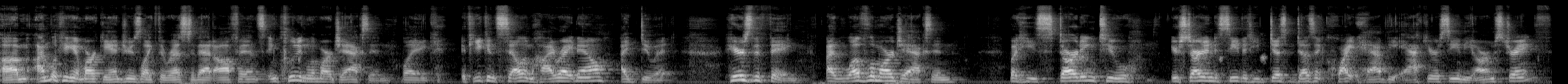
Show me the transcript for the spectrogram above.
Um, I'm looking at Mark Andrews like the rest of that offense, including Lamar Jackson. Like if you can sell him high right now, I'd do it. Here's the thing: I love Lamar Jackson, but he's starting to. You're starting to see that he just doesn't quite have the accuracy and the arm strength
